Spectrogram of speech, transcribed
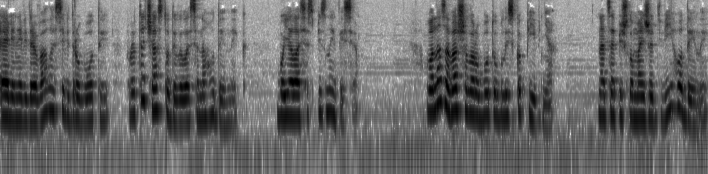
Елі не відривалася від роботи, проте часто дивилася на годинник, боялася спізнитися. Вона завершила роботу близько півдня. На це пішло майже дві години,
